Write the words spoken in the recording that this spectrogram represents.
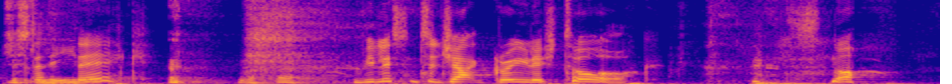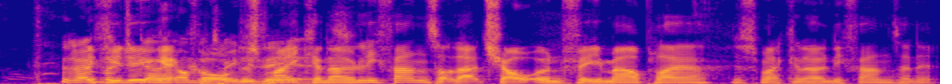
just They're leave thick. it. Have you listened to Jack Grealish talk? it's not. if you do get caught, just his make an. OnlyFans like that Charlton female player. Just make an OnlyFans, isn't it?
